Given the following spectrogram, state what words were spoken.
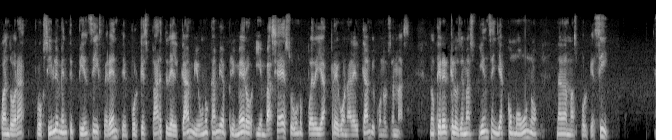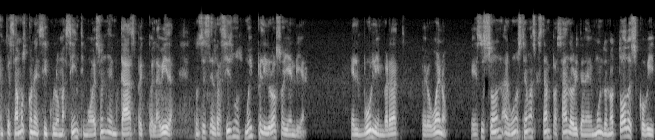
cuando ahora posiblemente piense diferente, porque es parte del cambio. Uno cambia primero y en base a eso uno puede ya pregonar el cambio con los demás. No querer que los demás piensen ya como uno, nada más porque sí. Empezamos con el círculo más íntimo, eso en cada aspecto de la vida. Entonces el racismo es muy peligroso hoy en día. El bullying, ¿verdad? Pero bueno, estos son algunos temas que están pasando ahorita en el mundo. No todo es COVID.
